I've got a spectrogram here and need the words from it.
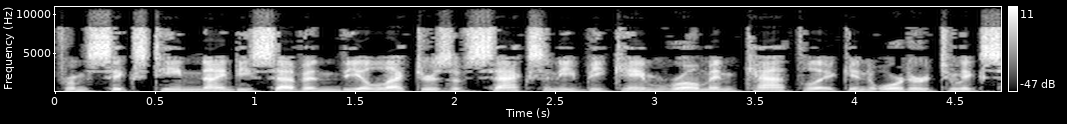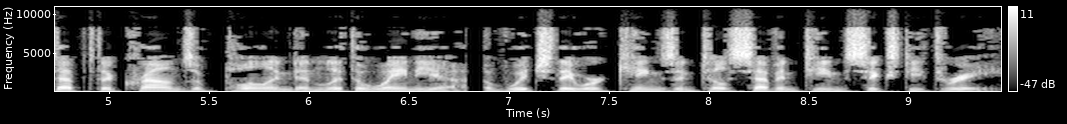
From 1697, the electors of Saxony became Roman Catholic in order to accept the crowns of Poland and Lithuania, of which they were kings until 1763.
